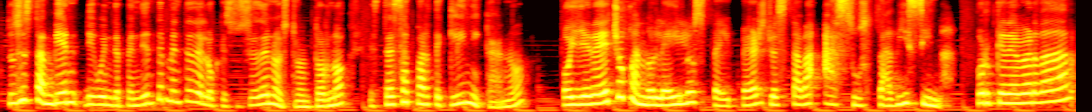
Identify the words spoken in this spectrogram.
Entonces también, digo, independientemente de lo que sucede en nuestro entorno, está esa parte clínica, ¿no? Oye, de hecho, cuando leí los papers, yo estaba asustadísima, porque de verdad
